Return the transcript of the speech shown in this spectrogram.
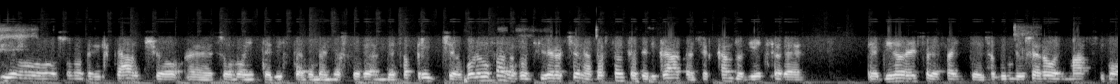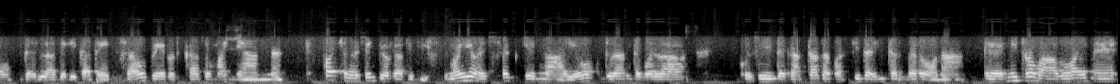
io sono per il calcio, eh, sono interista come il nostro grande Fabrizio, volevo fare una considerazione abbastanza delicata cercando di essere eh, di non essere frainteso, quindi userò il massimo della delicatezza, ovvero il caso Magnan. Faccio un esempio rapidissimo. Io il 7 gennaio, durante quella così decantata partita Inter-Verona, eh, mi trovavo, ahimè,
